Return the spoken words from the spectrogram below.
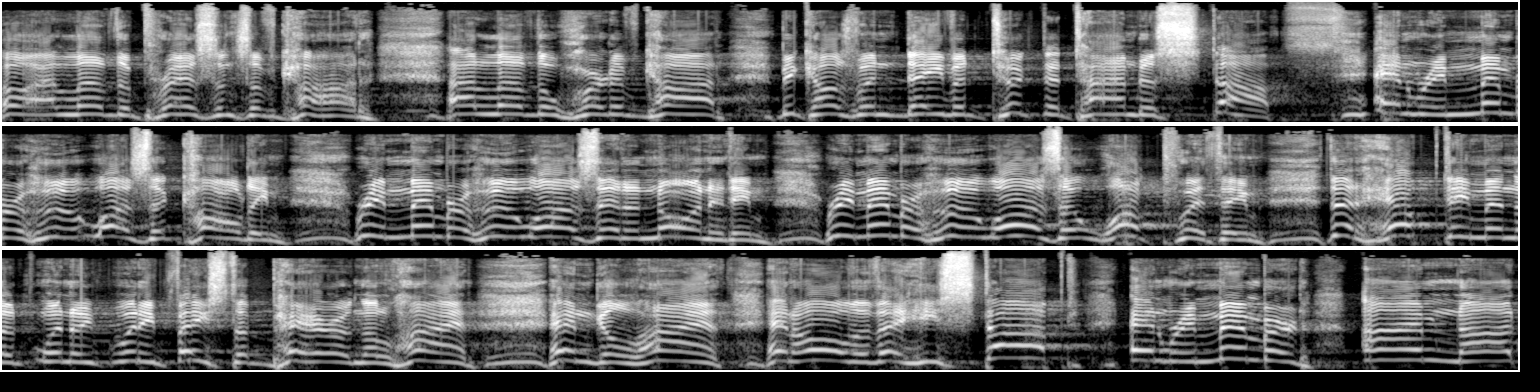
Oh, I love the presence of God. I love the Word of God because when David took the time to stop and remember who it was that called him, remember who it was that anointed him, remember who it was that walked with him, that helped him in the, when, he, when he faced the bear and the lion and Goliath and all of that, he stopped and remembered, I'm not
